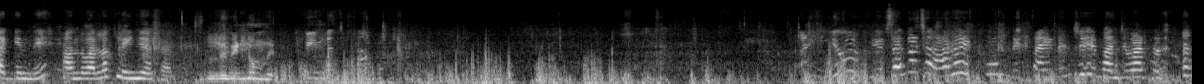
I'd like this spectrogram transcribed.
తగ్గింది. అందువల్ల క్లీన్ చేశారు. విండ్ ఉంది Wind వచ్చిందా? అయ్యో నిజంగా చాలా ఎక్కువ ఉంది. సైడ్ నుంచి మంచు పడుతుంది.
